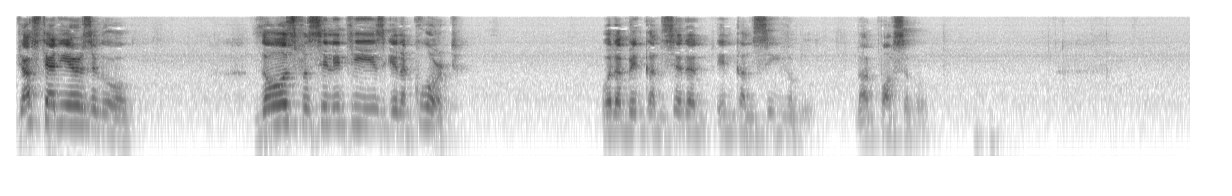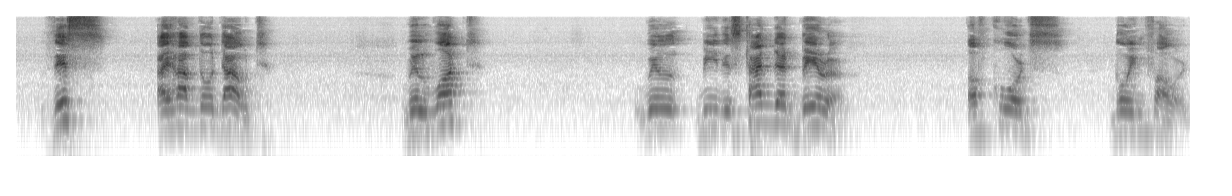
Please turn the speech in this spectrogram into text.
just 10 years ago, those facilities in a court would have been considered inconceivable, not possible. This, I have no doubt, will what will be the standard bearer of courts going forward.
